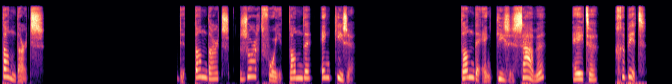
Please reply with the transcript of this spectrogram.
Tandarts. De tandarts zorgt voor je tanden en kiezen. Tanden en kiezen samen heten gebit.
